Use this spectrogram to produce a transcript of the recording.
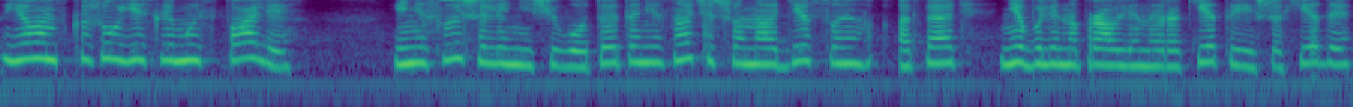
Я вам скажу, если мы спали и не слышали ничего, то это не значит, что на Одессу опять не были направлены ракеты и шахеды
